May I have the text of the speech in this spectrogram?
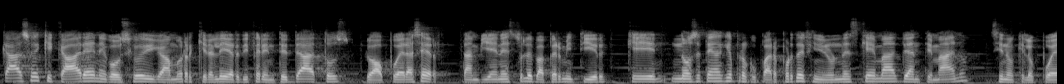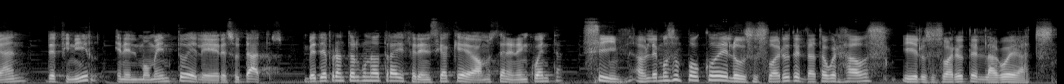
caso de que cada área de negocio, digamos, requiera leer diferentes datos, lo va a poder hacer. También esto les va a permitir que no se tengan que preocupar por definir un esquema de antemano, sino que lo puedan definir en el momento de leer esos datos. ¿Ves de pronto alguna otra diferencia que debamos tener en cuenta? Sí, hablemos un poco de los usuarios del Data Warehouse y de los usuarios del lago de datos.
